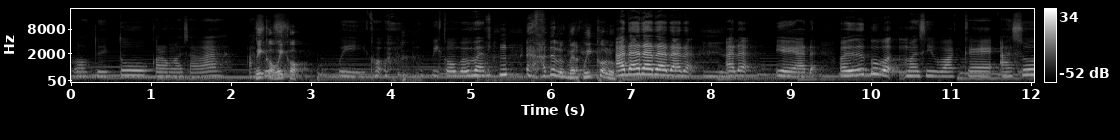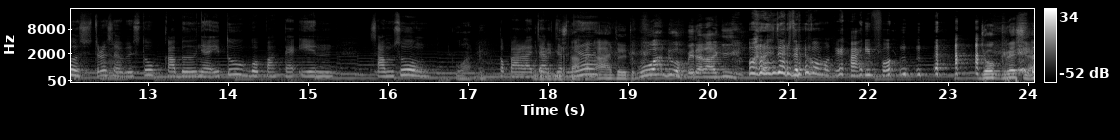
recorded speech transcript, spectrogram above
waktu itu kalau nggak salah Asus. Wiko Wiko. Wiko. Wiko babat. Eh ada loh merek Wiko loh. ada ada ada ada ada. Ada. Iya iya, ada. Waktu itu gue masih pakai Asus. Terus Hmm. habis itu kabelnya itu gue pakein Samsung. Waduh. Kepala Udah chargernya aja itu. Waduh beda lagi. warna chargernya gue pakai iPhone. Jogres ya.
